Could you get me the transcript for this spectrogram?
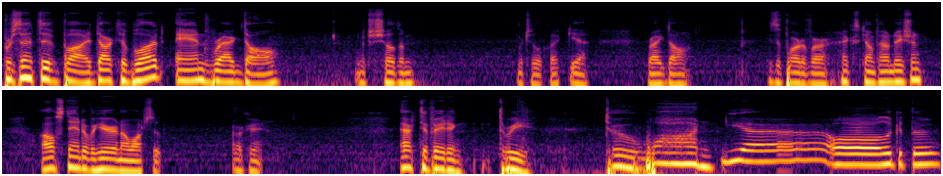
Presented by Dr. Blood and Ragdoll. Which show them which it look like, yeah. Ragdoll. He's a part of our Hexagon Foundation. I'll stand over here and I'll watch it. Okay. Activating. Three, two, one. Yeah. Oh, look at that.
